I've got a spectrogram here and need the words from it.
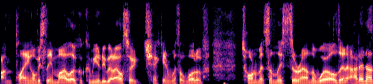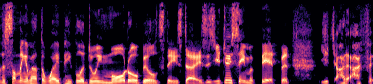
I'm playing obviously in my local community, but I also check in with a lot of tournaments and lists around the world. And I don't know, there's something about the way people are doing Mordor builds these days. Is you do seem a bit, but you, I, I,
